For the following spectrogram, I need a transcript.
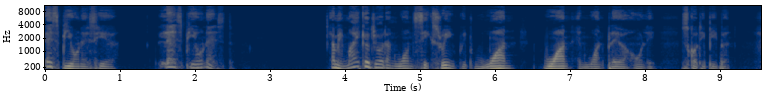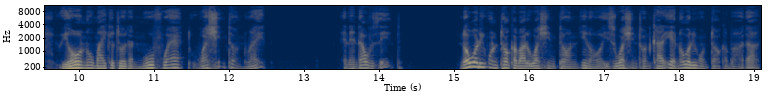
Let's be honest here. Let's be honest. I mean, Michael Jordan won six rings with one, one, and one player only, Scottie Pippen. We all know Michael Jordan moved where? To Washington, right? And then that was it. Nobody want to talk about Washington, you know, his Washington career. Nobody want to talk about that.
